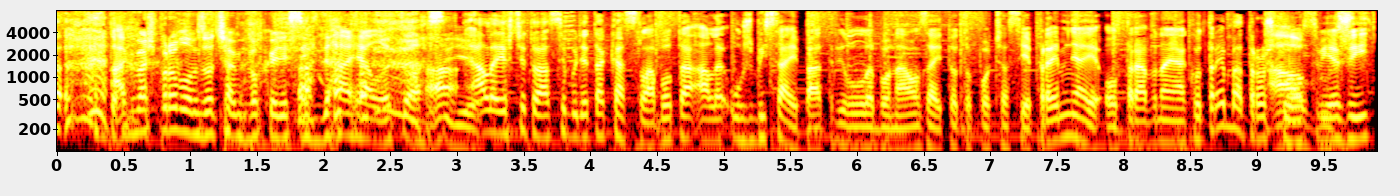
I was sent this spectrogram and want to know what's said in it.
ak máš problém s očami, pokojne si ich daj, ale to asi nie. Ale ešte to asi bude taká slabota, ale už by sa aj patrilo, lebo naozaj toto počasie pre mňa je otravné, ako treba trošku August. osviežiť,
